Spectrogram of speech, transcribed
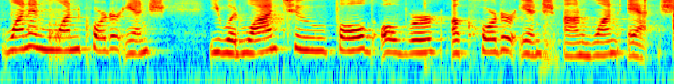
one and one quarter inch. You would want to fold over a quarter inch on one edge.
